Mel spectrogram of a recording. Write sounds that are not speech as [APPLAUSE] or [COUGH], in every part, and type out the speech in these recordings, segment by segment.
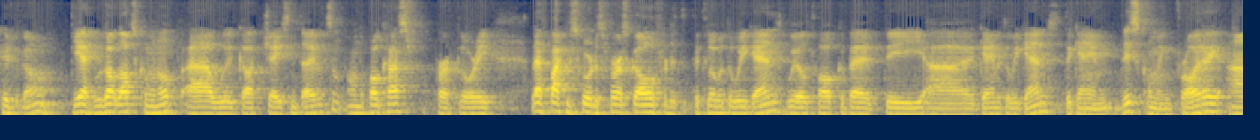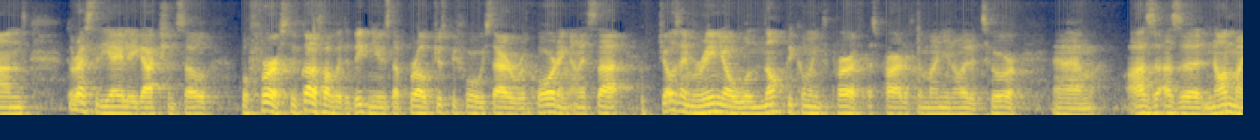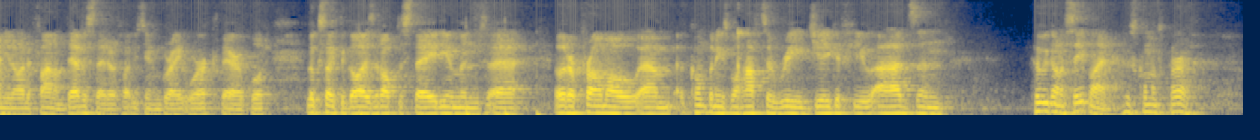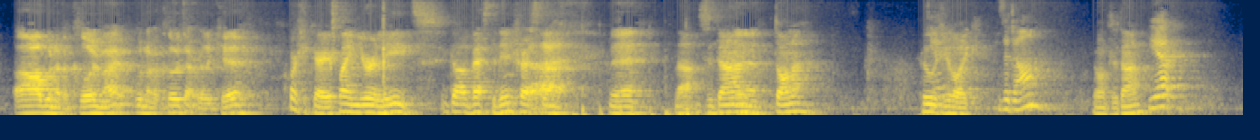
keep it going. Yeah, we've got lots coming up. Uh, we've got Jason Davidson on the podcast, Perth Glory left back who scored his first goal for the, the club at the weekend. We'll talk about the uh, game at the weekend, the game this coming Friday, and the rest of the A League action. So, but first, we've got to talk about the big news that broke just before we started recording, and it's that Jose Mourinho will not be coming to Perth as part of the Man United tour. Um, as, as a non Man United fan, I'm devastated. I thought he was doing great work there, but looks like the guys at Optus Stadium and uh, other promo um, companies will have to rejig a few ads. And who are we going to see, Blayne? Who's coming to Perth? Oh, I wouldn't have a clue, mate. Wouldn't have a clue. Don't really care. Of course, you care. You're playing your Leeds. You've got a vested interest Ah, yeah. in it. Yeah. Nah, Zidane, Yeah. Donna. Who would you like? Zidane. You want Zidane? Yep,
